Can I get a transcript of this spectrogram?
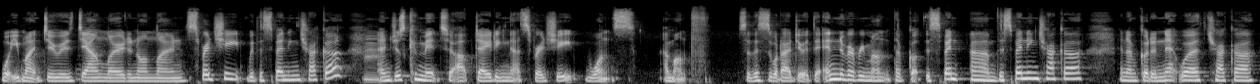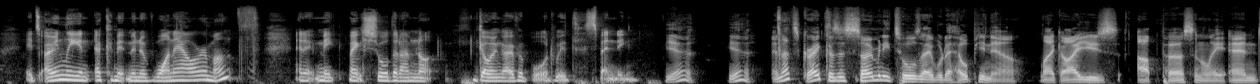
what you might do is download an online spreadsheet with a spending tracker and just commit to updating that spreadsheet once a month. So this is what I do at the end of every month. I've got the spend um, the spending tracker, and I've got a net worth tracker. It's only an, a commitment of one hour a month, and it make, makes sure that I'm not going overboard with spending. Yeah, yeah, and that's great because there's so many tools able to help you now. Like I use Up personally, and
